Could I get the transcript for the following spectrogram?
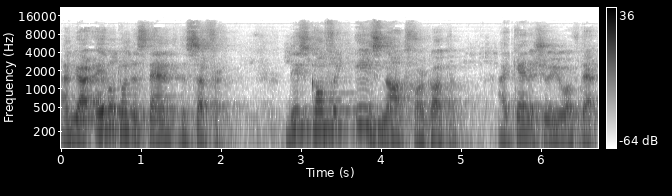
and we are able to understand the suffering. This conflict is not forgotten. I can assure you of that.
